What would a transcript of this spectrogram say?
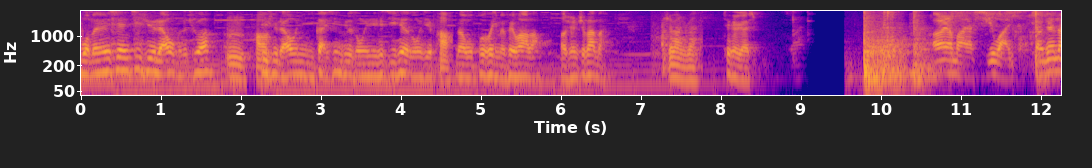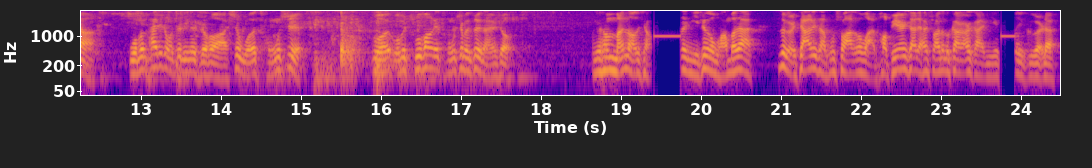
我们先继续聊我们的车，嗯，好继，续聊你感兴趣的东西，一些机械的东西。好那我不和你们废话了，老陈吃饭吧。吃饭吃饭。Take care, guys。哎呀妈呀，洗碗！讲真的，我们拍这种视频的时候啊，是我的同事，我我们厨房里的同事们最难受，因为他们满脑子想，那你这个王八蛋，自个儿家里咋不刷个碗，跑别人家里还刷那么干干干净，那哥的。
